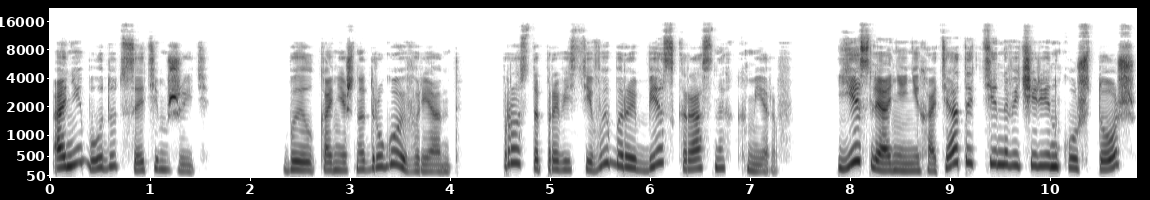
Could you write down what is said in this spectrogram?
они будут с этим жить. Был, конечно, другой вариант – просто провести выборы без красных кхмеров. Если они не хотят идти на вечеринку, что ж,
